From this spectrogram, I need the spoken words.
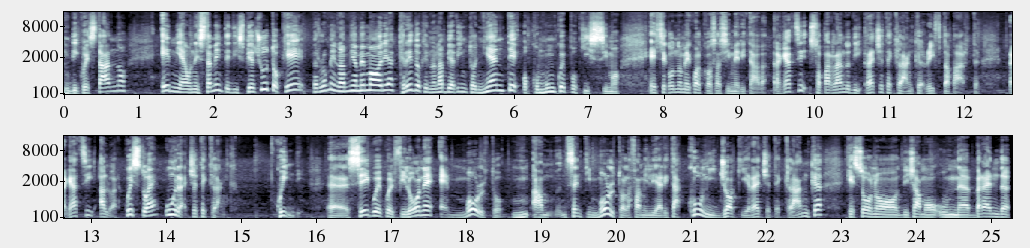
di quest'anno e mi è onestamente dispiaciuto che, perlomeno a mia memoria, credo che non abbia vinto niente o comunque pochissimo e secondo me qualcosa si meritava. Ragazzi, sto parlando di Ratchet Clank Rift Apart. Ragazzi, allora, questo è un Ratchet Clank. Quindi, eh, segue quel filone, è molto, m- senti molto la familiarità con i giochi Ratchet Clank, che sono, diciamo, un brand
